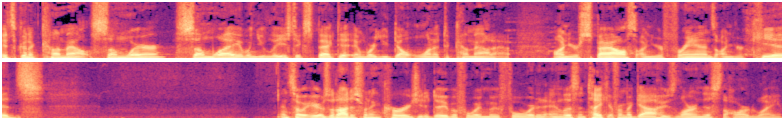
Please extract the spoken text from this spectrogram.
it's going to come out somewhere, some way when you least expect it and where you don't want it to come out at. On your spouse, on your friends, on your kids. And so here's what I just want to encourage you to do before we move forward. And, and listen, take it from a guy who's learned this the hard way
